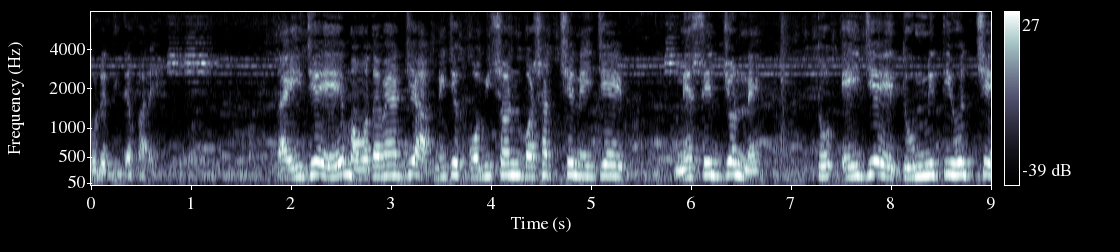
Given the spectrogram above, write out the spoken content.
করে দিতে পারে। তাই যে মমতা ব্যানার্জি, আপনি যে কমিশন বসাচ্ছেন এই যে মেসের জন্যে, তো এই যে দুর্নীতি হচ্ছে,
